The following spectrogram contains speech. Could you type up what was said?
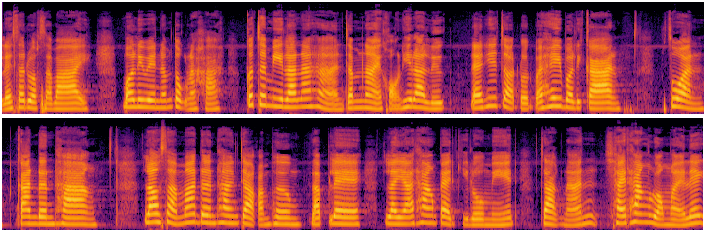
และสะดวกสบาย บริเวณน้ำตกนะคะ ก็จะมีร้านอาหารจำหน่ายของที่ระลึก และที่จอดรถไว้ให้บริการ ส่วนการเดินทาง เราสามารถเดินทางจากอำเภอลับแลระยะทาง 8 กิโลเมตร จากนั้นใช้ทางหลวงหมายเลข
